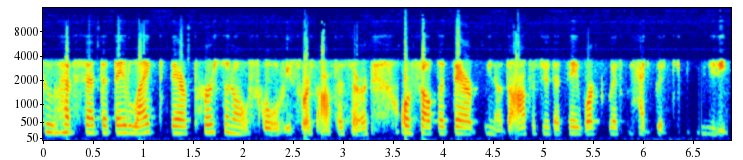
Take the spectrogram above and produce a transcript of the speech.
who have said that they liked their personal school resource officer or felt that their, you know, the officer that they worked with had good community.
